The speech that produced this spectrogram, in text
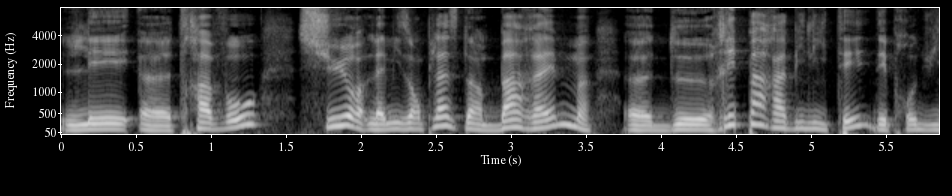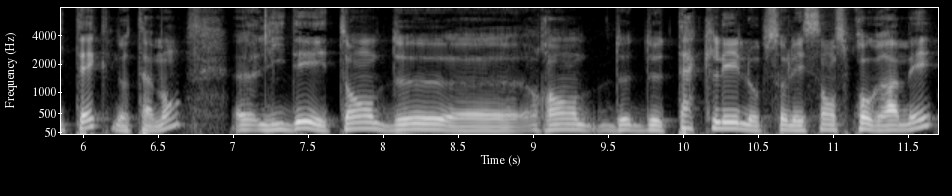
les euh, travaux sur la mise en place d'un barème euh, de réparabilité des produits tech, notamment. L'idée étant de, tacler l'obsolescence programmée.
